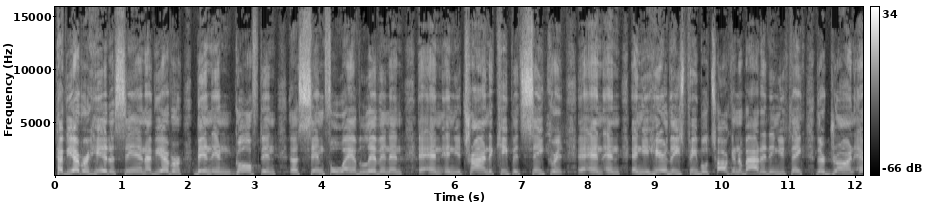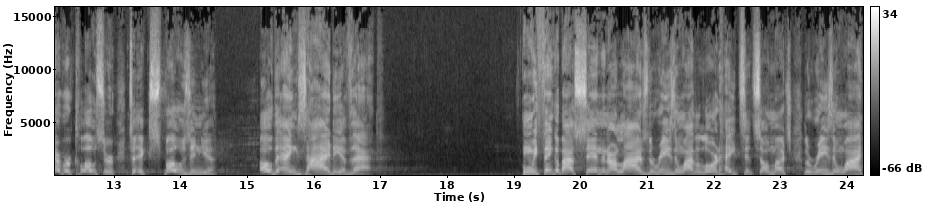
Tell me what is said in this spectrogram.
Have you ever hid a sin? Have you ever been engulfed in a sinful way of living and, and, and you're trying to keep it secret and, and, and you hear these people talking about it and you think they're drawing ever closer to exposing you? Oh, the anxiety of that. When we think about sin in our lives, the reason why the Lord hates it so much, the reason why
